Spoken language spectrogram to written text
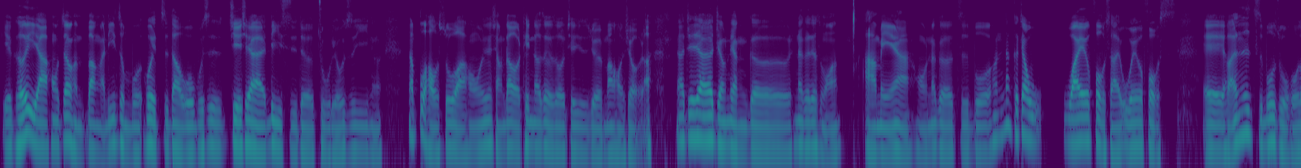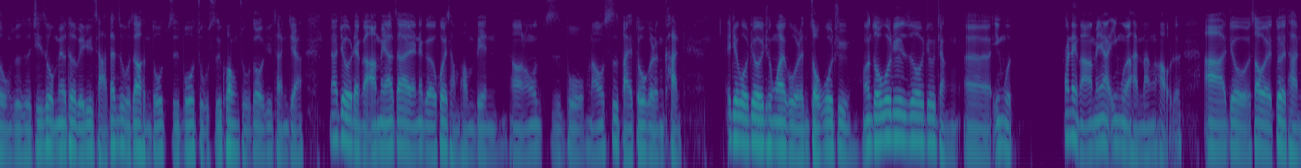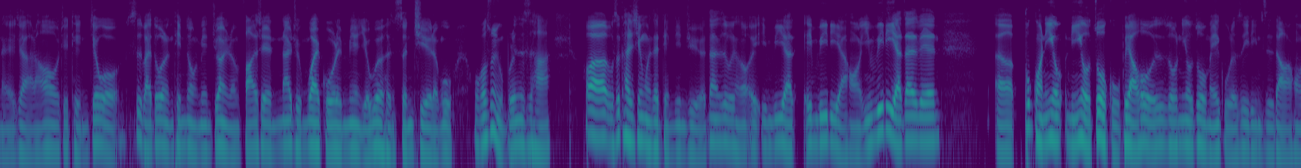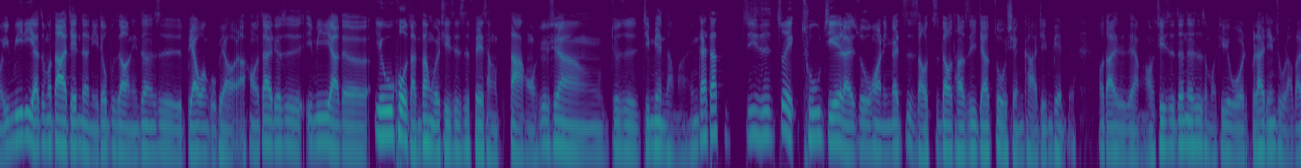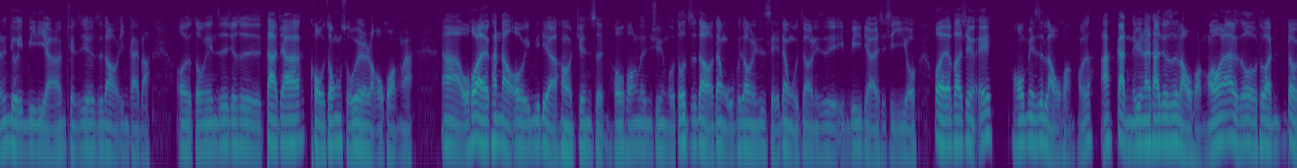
也可以啊，哦，这样很棒啊！你怎么会知道我不是接下来历史的主流之一呢？那不好说啊，我就想到听到这个时候，其实觉得蛮好笑的啦。那接下来要讲两个，那个叫什么阿梅啊，哦，那个直播，那个叫。Wire Force 还 Wire Force？诶，反正是直播组活动，是不是？其实我没有特别去查，但是我知道很多直播主、实况主都有去参加。那就有两个阿妹啊，在那个会场旁边啊，然后直播，然后四百多个人看。诶，结果就有一群外国人走过去，然后走过去之后就讲呃英文。那那个阿妹啊，英文还蛮好的啊，就稍微对谈了一下，然后去听。结果四百多人听众里面，居然有人发现那一群外国人里面有位很神奇的人物。我告诉你，我不认识他。后来我是看新闻才点进去的，但是我想说，诶，NVIDIA，NVIDIA 哈，NVIDIA 在这边，呃，不管你有你有做股票，或者是说你有做美股的，是一定知道哈，NVIDIA 这么大间的你都不知道，你真的是不要玩股票。然后再就是 NVIDIA 的业务扩展范围其实是非常大哦，就像就是晶片厂嘛，应该它。其实最初阶来说的话，你应该至少知道它是一家做显卡晶片的哦，大概是这样哦。其实真的是什么，其实我不太清楚了。反正就 NVIDIA，全世界都知道，应该吧。哦，总而言之就是大家口中所谓的老黄啊。那我后来看到哦，NVIDIA 哈，Jensen 和黄仁勋，我都知道，但我不知道你是谁，但我知道你是 NVIDIA 的 CEO。后来才发现，哎。后面是老黄，我说啊干，原来他就是老黄哦。那个时候突然到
